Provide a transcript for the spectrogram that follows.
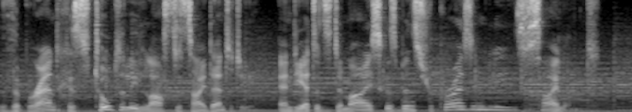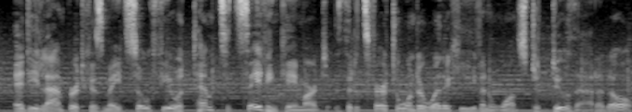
The brand has totally lost its identity, and yet its demise has been surprisingly silent. Eddie Lampert has made so few attempts at saving Kmart that it's fair to wonder whether he even wants to do that at all.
